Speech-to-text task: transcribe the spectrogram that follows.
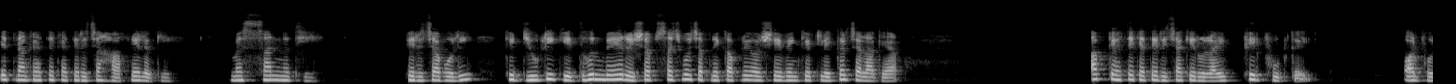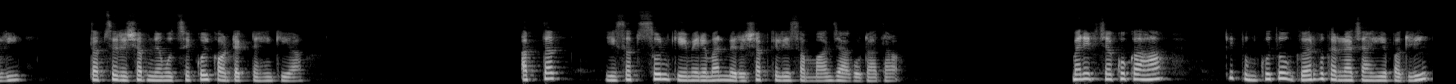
इतना कहते कहते रिचा हाफने लगी। मैं सन्न थी। फिर रिचा बोली कि ड्यूटी की धुन में ऋषभ सचमुच अपने कपड़े और शेविंग किट लेकर चला गया। अब कहते कहते ऋचा की रुलाई फिर फूट गई और बोली, तब से ऋषभ ने मुझसे कोई कांटेक्ट नहीं किया। अब तक ये सब सुन के मेरे मन में ऋषभ के लिए सम्मान जाग उठा था। मैंने ऋचा को कहा कि तुमको तो गर्व करना चाहिए पगली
